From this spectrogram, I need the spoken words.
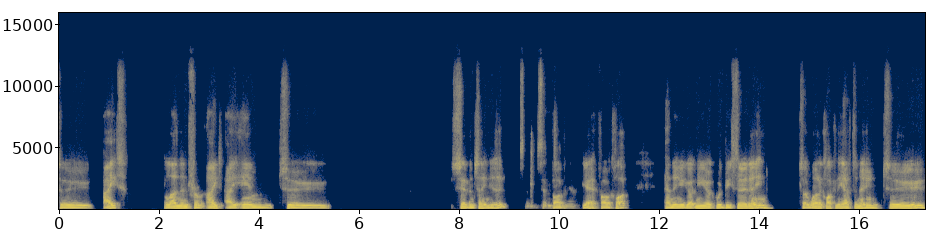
to eight. London from eight a.m. to seventeen. Is it? Seventeen. Five. Yeah. yeah, five o'clock. And then you got New York would be 13. So one o'clock in the afternoon to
